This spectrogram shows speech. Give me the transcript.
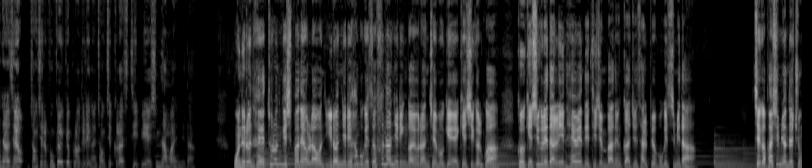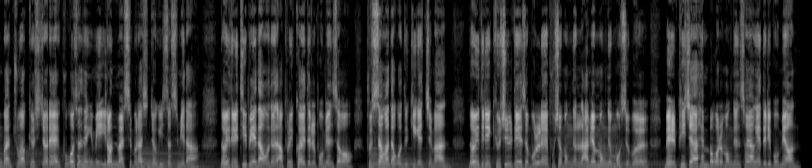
안녕하세요. 정치를 품격 있게 풀어드리는 정치 클래스 TV의 심상만입니다. 오늘은 해외 토론 게시판에 올라온 이런 일이 한국에서 흔한 일인가요? 란 제목의 게시글과 그 게시글에 달린 해외 네티즌 반응까지 살펴보겠습니다. 제가 80년대 중반 중학교 시절에 국어 선생님이 이런 말씀을 하신 적이 있었습니다. 너희들이 TV에 나오는 아프리카 애들을 보면서 불쌍하다고 느끼겠지만 너희들이 교실대에서 몰래 부셔먹는 라면 먹는 모습을 매일 피자, 햄버거를 먹는 서양 애들이 보면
